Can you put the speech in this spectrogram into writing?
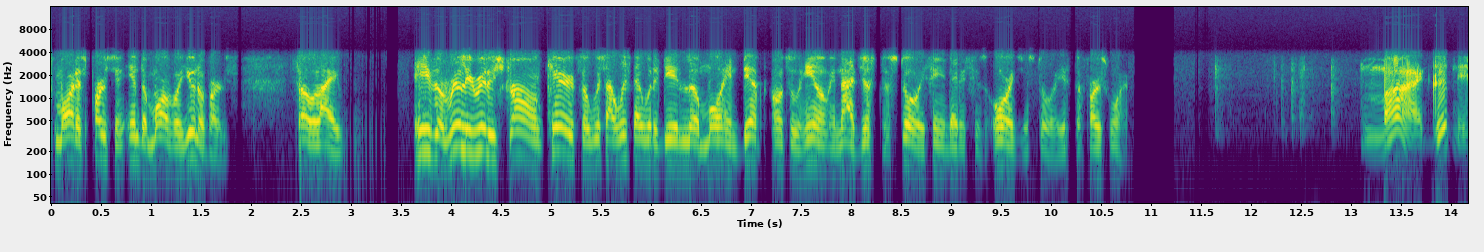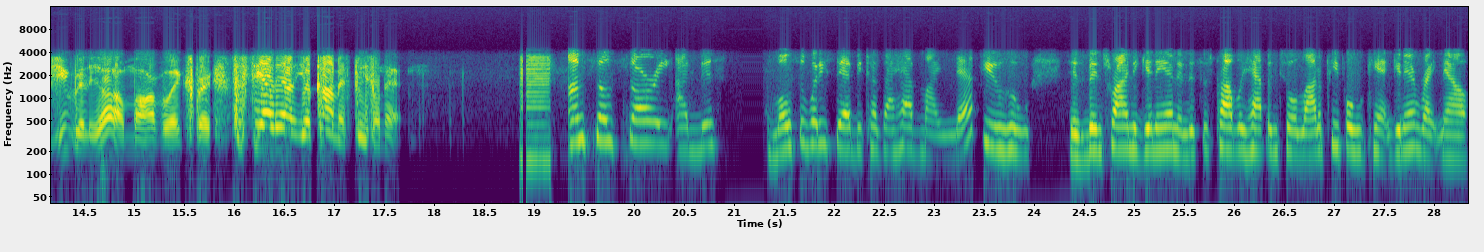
smartest person in the Marvel universe. So like, he's a really, really strong character. Which I wish they would have did a little more in depth onto him and not just the story, seeing that it's his origin story. It's the first one. My goodness, you really are a Marvel expert. Sister Eliana, your comments, please, on that. I'm so sorry I missed most of what he said because I have my nephew who has been trying to get in, and this has probably happened to a lot of people who can't get in right now.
